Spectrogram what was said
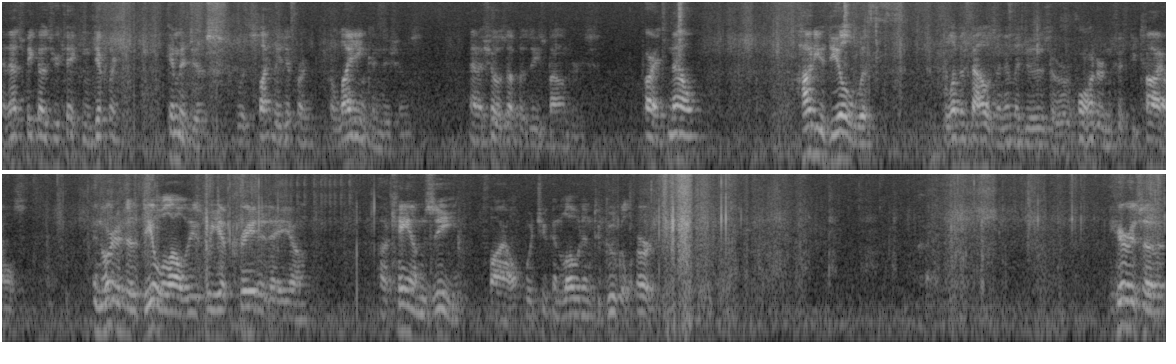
and that's because you're taking different images with slightly different lighting conditions, and it shows up as these boundaries. All right, now, how do you deal with 11,000 images or 450 tiles? In order to deal with all these, we have created a, um, a KMZ file, which you can load into Google Earth. Here is a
